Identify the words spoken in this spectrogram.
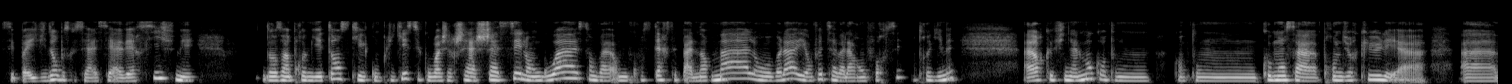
c'est pas évident parce que c'est assez aversif, mais dans un premier temps, ce qui est compliqué, c'est qu'on va chercher à chasser l'angoisse, on, on considère que c'est pas normal, voilà, et en fait, ça va la renforcer, entre guillemets. Alors que finalement, quand on, commence à prendre du recul et à,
